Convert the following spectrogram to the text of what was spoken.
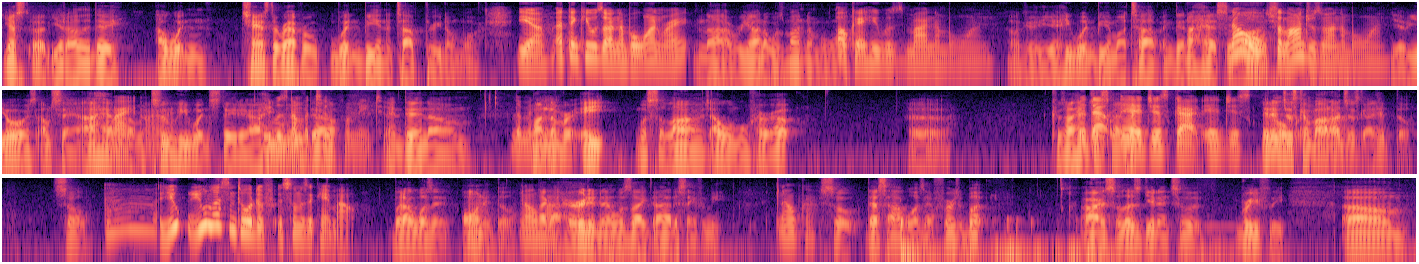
yes, uh, yeah, the other day, I wouldn't. Chance the Rapper wouldn't be in the top three no more. Yeah, I think he was our number one, right? Nah, Rihanna was my number one. Okay, he was my number one. Okay, yeah, he wouldn't be in my top, and then I had No, Solange. Solange was my number one. yeah, yours. I'm saying I had a Right, number right, two. right. He wouldn't stay there. He, was number move two for me too. And then um, Lemonade. my number eight was Solange. I would move her up. Uh, cause I had But that just got it hip. had just got it just. It didn't just come out. I just got hip though. So, Uh, you you listened to it as soon as it came out. but I wasn't on it though. Like I heard it and it was like, ah, this ain't for me. Okay. So that's how it was at first. But all right, so let's get into it briefly. Um,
